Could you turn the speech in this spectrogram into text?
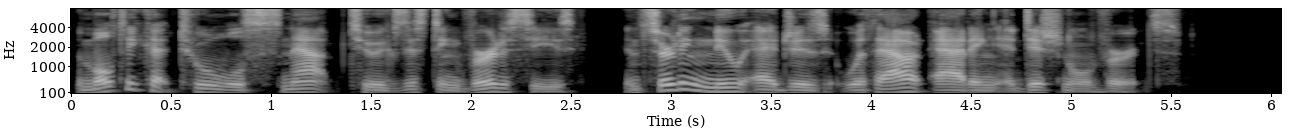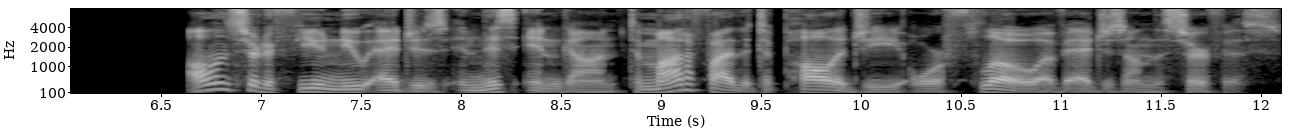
the multi-cut tool will snap to existing vertices, inserting new edges without adding additional verts. I'll insert a few new edges in this n-gon to modify the topology or flow of edges on the surface.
